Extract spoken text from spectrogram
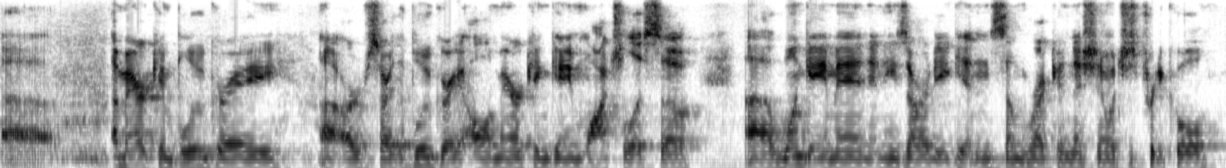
uh, American Blue Gray, uh, or sorry, the Blue Gray All American Game watch list. So uh, one game in, and he's already getting some recognition, which is pretty cool.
